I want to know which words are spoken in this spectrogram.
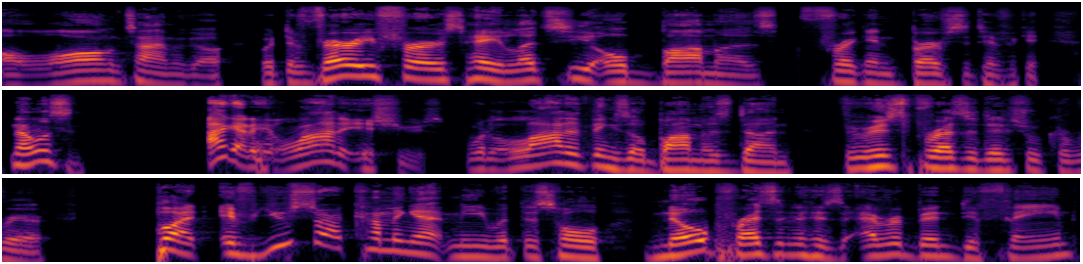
a long time ago with the very first, hey, let's see Obama's friggin' birth certificate. Now listen, I got a lot of issues with a lot of things Obama's done through his presidential career. But if you start coming at me with this whole no president has ever been defamed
